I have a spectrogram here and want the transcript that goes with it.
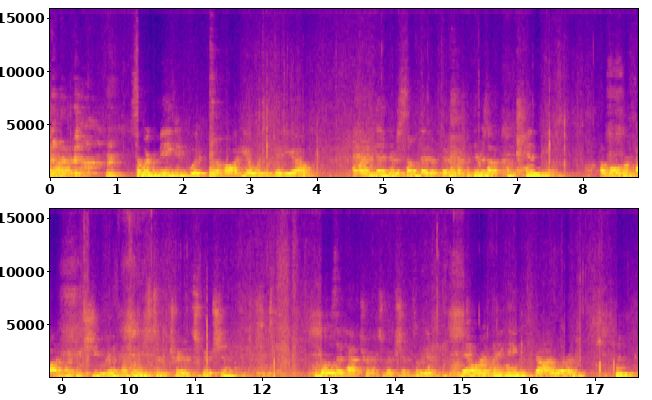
uh, some are mated with the audio or the video, and then there's some that are, that are, but there's a compendium of over 500 shiurim and links to the transcription, those that have transcription. So yeah, torahthinking.org.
